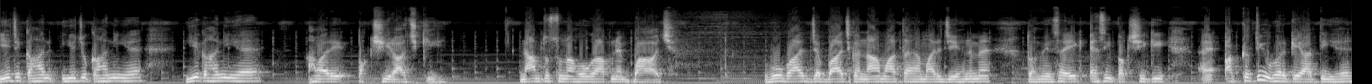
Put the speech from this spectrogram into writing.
ये जो कहानी, ये जो कहानी है, ये कहानी है हमारे पक्षीराज की। नाम तो सुना होगा आपने, बाज। वो बाज जब बाज का नाम आता है हमारे जेहन में तो हमेशा एक ऐसी पक्षी की आकृति उभर के आती है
